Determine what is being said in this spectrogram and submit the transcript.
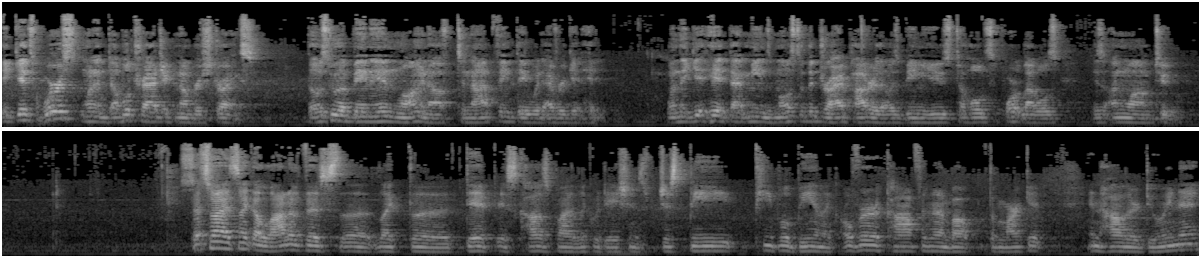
It gets worse when a double tragic number strikes. Those who have been in long enough to not think they would ever get hit. When they get hit, that means most of the dry powder that was being used to hold support levels is unwound too. That's why it's like a lot of this, uh, like the dip is caused by liquidations. Just be people being like overconfident about the market and how they're doing it.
